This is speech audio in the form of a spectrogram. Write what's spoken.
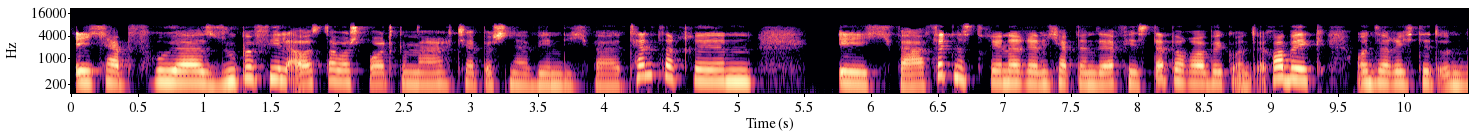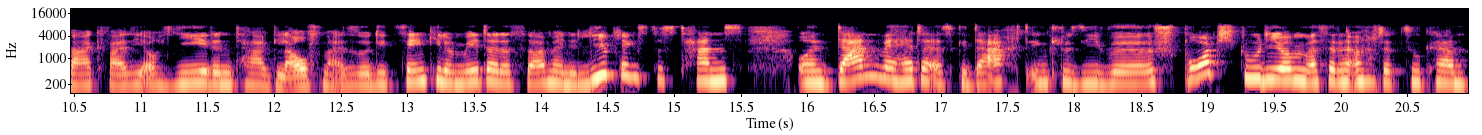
Ich habe früher super viel Ausdauersport gemacht. Ich habe ja schon erwähnt, ich war Tänzerin, ich war Fitnesstrainerin, ich habe dann sehr viel Step Aerobic und Aerobic unterrichtet und war quasi auch jeden Tag laufen. Also die 10 Kilometer, das war meine Lieblingsdistanz. Und dann, wer hätte es gedacht, inklusive Sportstudium, was ja dann auch noch dazu kam,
